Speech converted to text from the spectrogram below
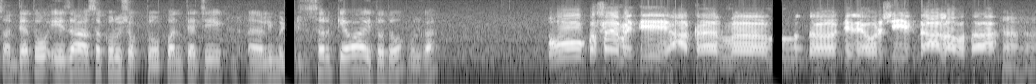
सध्या तो एजा असं करू शकतो पण त्याची एक लिमिट सर केव्हा येतो तो मुलगा? तो कसं आहे माहितीये आता गेल्या वर्षी एकदा आला होता. हां हां.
